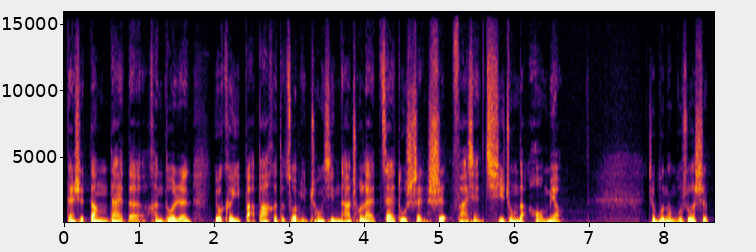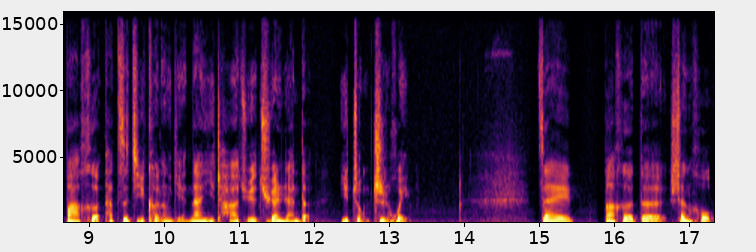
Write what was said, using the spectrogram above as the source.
但是当代的很多人又可以把巴赫的作品重新拿出来，再度审视，发现其中的奥妙。这不能不说是巴赫他自己可能也难以察觉全然的一种智慧。在巴赫的身后，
